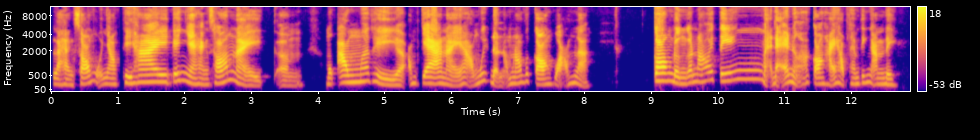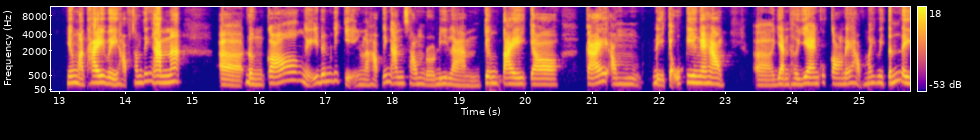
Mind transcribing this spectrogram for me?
là hàng xóm của nhau. Thì hai cái nhà hàng xóm này um, một ông thì ờ, ông cha này ông quyết định ông nói với con của ông là con đừng có nói tiếng mẹ đẻ nữa con hãy học thêm tiếng anh đi. Nhưng mà thay vì học xong tiếng anh á à, đừng có nghĩ đến cái chuyện là học tiếng anh xong rồi đi làm chân tay cho cái ông địa chủ kia nghe không à, ờ, dành thời gian của con để học máy vi tính đi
